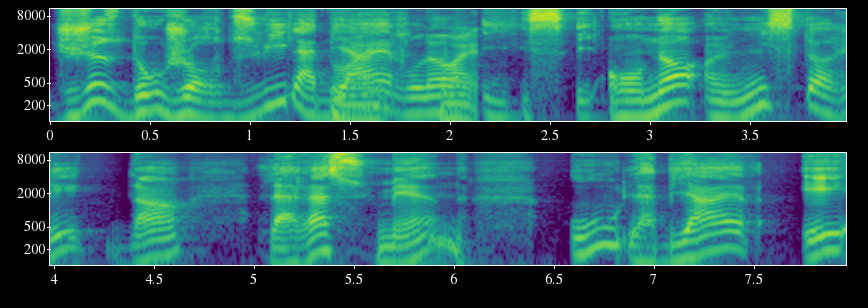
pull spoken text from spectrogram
juste d'aujourd'hui la bière. là. on a un historique dans la race humaine où la bière est,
